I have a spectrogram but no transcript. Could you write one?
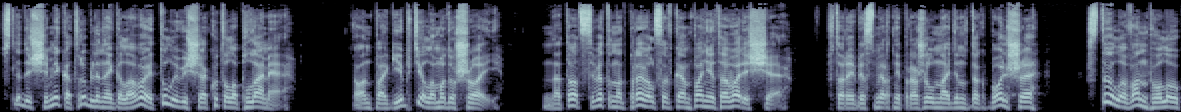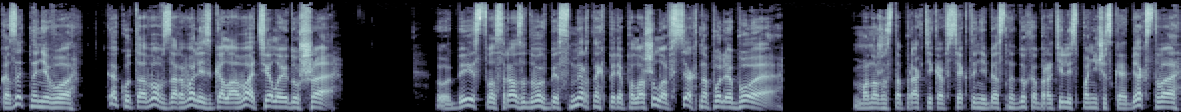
В следующий миг отрубленная голова и туловище окутало пламя. Он погиб телом и душой. На тот свет он отправился в компанию товарища. Второй бессмертный прожил на один вдох больше. Стоило Ван Буэлло указать на него, как у того взорвались голова, тело и душа. Убийство сразу двух бессмертных переполошило всех на поле боя. Множество практиков секты Небесный Дух обратились в паническое бегство.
